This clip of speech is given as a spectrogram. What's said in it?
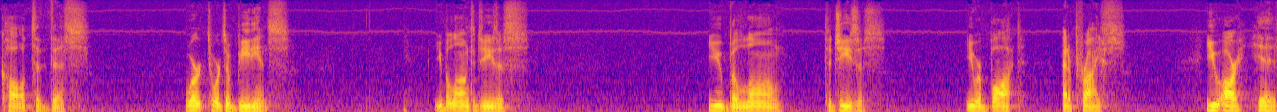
called to this work towards obedience. You belong to Jesus. You belong to Jesus. You were bought at a price. You are His.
